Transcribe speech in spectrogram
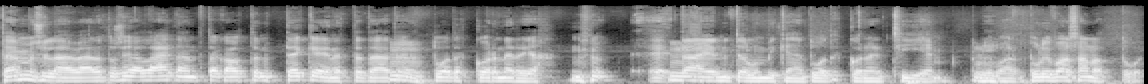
Tämmöisillä eväillä tosiaan lähdetään tätä kautta nyt tekemään, että tämä mm. tuotekorneria, tämä ei nyt ollut mikään tuotekorneri TM, tuli, mm. vaan, tuli vaan sanottua.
